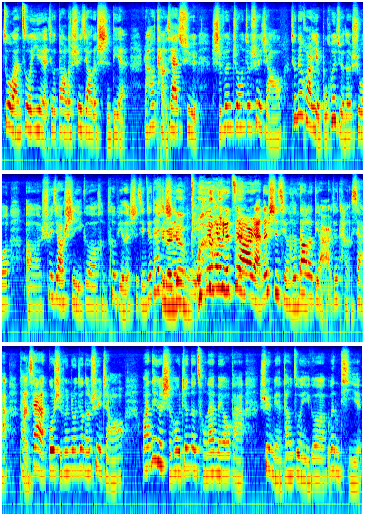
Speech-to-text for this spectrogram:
做完作业就到了睡觉的十点，然后躺下去十分钟就睡着，就那会儿也不会觉得说，呃，睡觉是一个很特别的事情，就它只是任务，对，它是个自然而然的事情，就到了点儿就躺下，躺下过十分钟就能睡着，哇，那个时候真的从来没有把睡眠当做一个问题。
